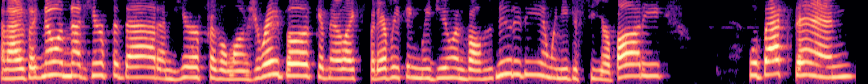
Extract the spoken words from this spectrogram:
and I was like, No, I'm not here for that. I'm here for the lingerie book. And they're like, But everything we do involves nudity and we need to see your body. Well, back then,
